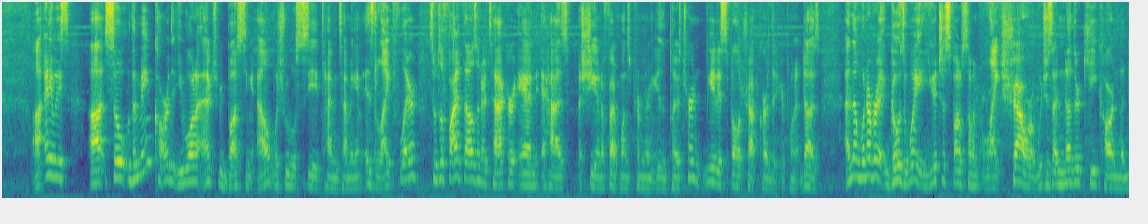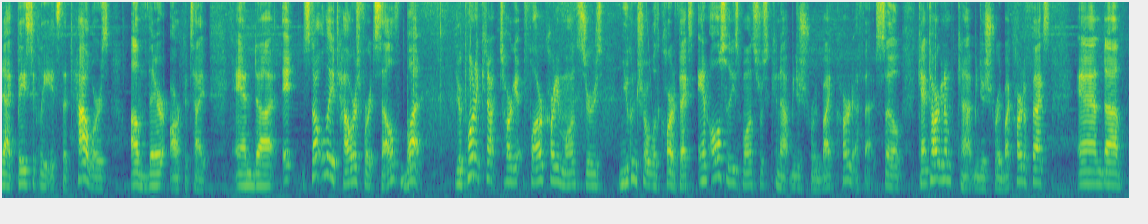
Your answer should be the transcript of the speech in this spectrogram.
Uh, anyways, uh, so the main card that you want to actually be busting out, which we will see time and time again, is Light Flare. So it's a 5,000 attacker, and it has a Shien effect. Once per turn either player's turn, you get a spell or trap card that your opponent does. And then whenever it goes away, you get to spell summon Light Shower, which is another key card in the deck. Basically, it's the towers of their archetype. And uh, it's not only towers for itself, but your opponent cannot target flower Cardian monsters you control with card effects, and also these monsters cannot be destroyed by card effects. So, can't target them, cannot be destroyed by card effects, and uh,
